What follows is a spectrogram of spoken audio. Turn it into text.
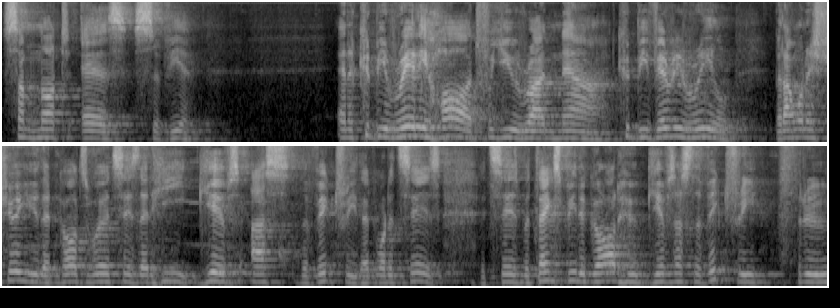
some not as severe. And it could be really hard for you right now. It could be very real. But I want to assure you that God's word says that He gives us the victory. That's what it says. It says, But thanks be to God who gives us the victory through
